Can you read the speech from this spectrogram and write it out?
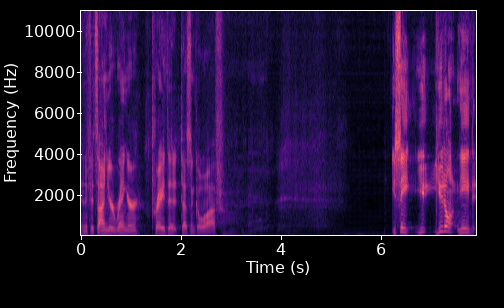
And if it's on your ringer, pray that it doesn't go off. You see, you, you don't need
